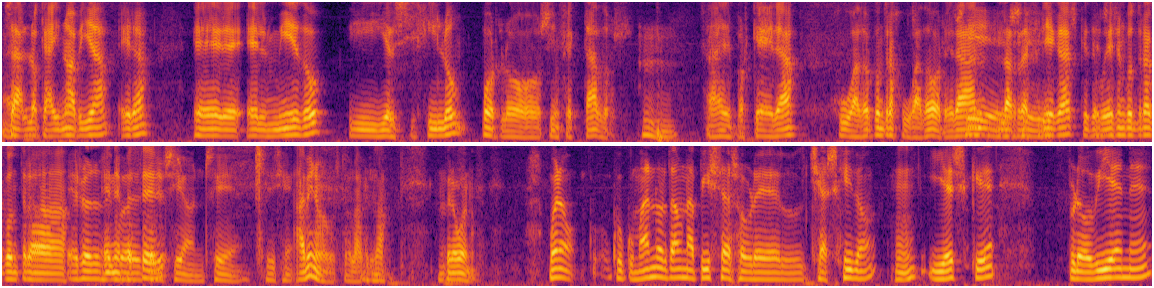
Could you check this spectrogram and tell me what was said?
O sea, lo que ahí no había era eh, el miedo y el sigilo por los infectados. ¿Sabes? Porque era jugador contra jugador. Eran Sí, las sí. refriegas que te podías encontrar contra Es otro tipo de NPCs. tensión, sí. A mí no me gustó, la verdad. Pero bueno. Bueno, Cu- Cucumán nos da una pista sobre el chasquido ¿Mm? y es que proviene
